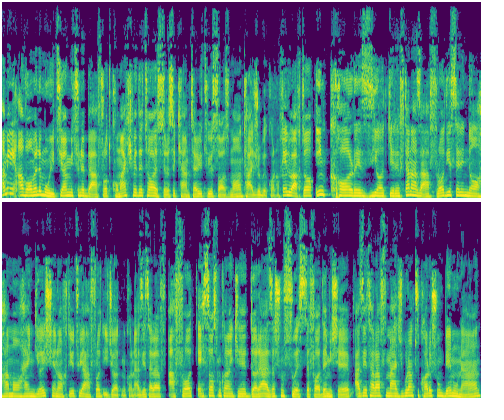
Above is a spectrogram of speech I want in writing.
همین عوامل محیطی هم می‌تونه به افراد کمک بده تا استرس کمتری توی سازمان تجربه کنن. خیلی وقتا این کار زیاد گرفتن از افراد یه سری ناهماهنگی های شناختی توی افراد ایجاد می‌کنه. از یه طرف افراد احساس می‌کنن که داره ازشون سوء استفاده میشه. از یه طرف مجبورن تو کارشون بمونن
